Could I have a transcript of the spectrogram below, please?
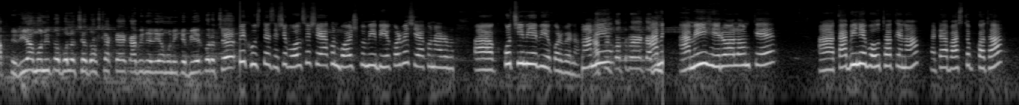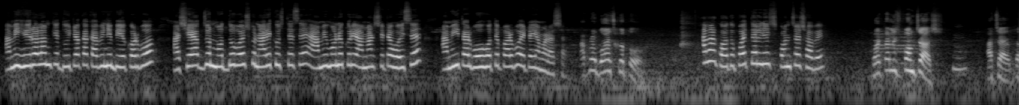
আপনি রিয়ামণি তো বলেছে দশ লাখ টাকা কাবিনে রিয়ামণিকে বিয়ে করেছে। আমি খুঁজতেছে সে বলছে সে এখন বয়স্ক মেয়ে বিয়ে করবে সে এখন আর কচি মেয়ে বিয়ে করবে না। আমি কত টাকা আমি হিরো আলমকে কাবিনে বউ থাকে না এটা বাস্তব কথা। আমি হিরো আলমকে দুই টাকা কাবিনে বিয়ে করব আর সে একজন মধ্যবয়স্ক নারী খুঁজতেছে আমি মনে করি আমার সেটা হয়েছে। আমি তার বউ হতে পারব এটাই আমার আশা। আপনার বয়স কত? আমার কত? পঁয়তাল্লিশ পঞ্চাশ হবে। পঁয়তাল্লিশ পঞ্চাশ। আচ্ছা তা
